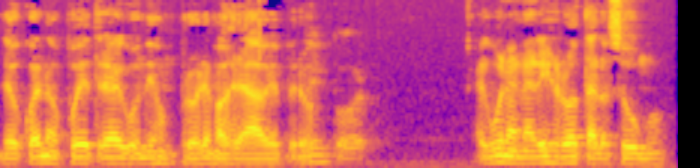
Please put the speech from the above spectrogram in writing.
Lo cual nos puede traer algún día un problema grave, pero No importa. alguna nariz rota lo sumo.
